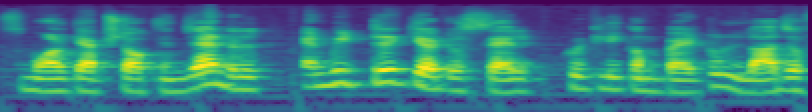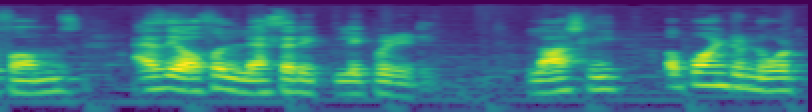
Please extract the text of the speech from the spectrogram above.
Small cap stocks in general can be trickier to sell quickly compared to larger firms as they offer lesser liquidity. Lastly, a point to note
